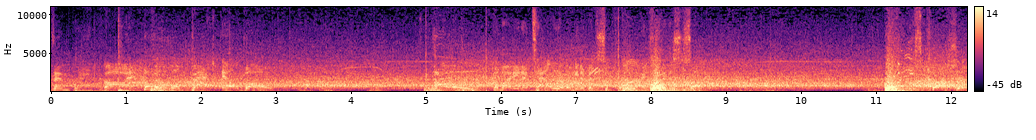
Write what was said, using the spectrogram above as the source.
Horizon. Oh, double back elbow. Oh! The mighty Natalya looking a bit surprised by this is up. Face crusher.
